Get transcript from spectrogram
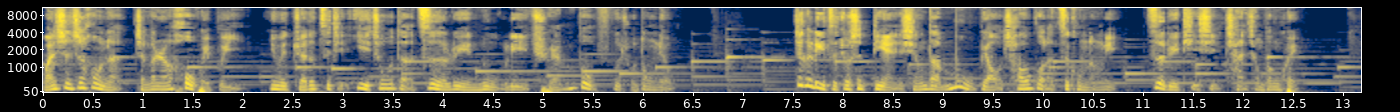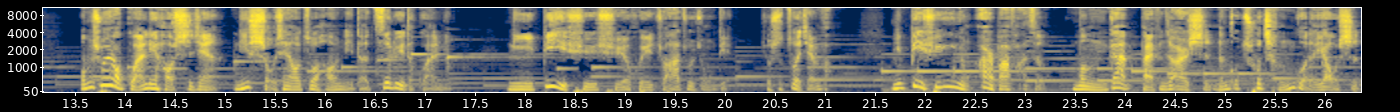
完事之后呢，整个人后悔不已，因为觉得自己一周的自律努力全部付诸东流。这个例子就是典型的目标超过了自控能力。自律体系产生崩溃。我们说要管理好时间，你首先要做好你的自律的管理。你必须学会抓住重点，就是做减法。你必须运用二八法则，猛干百分之二十能够出成果的要事。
